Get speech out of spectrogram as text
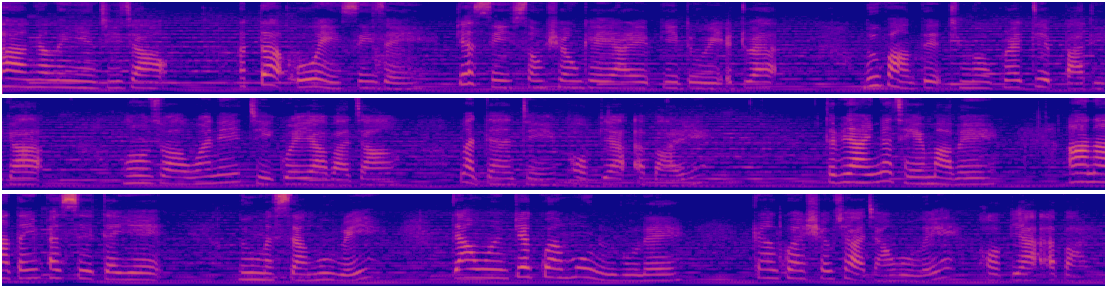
ဟာငလျင်ကြီးကြောင့်အသက်အိုးအိမ်စီးစိမ်ပျက်စီးဆုံးရှုံးခဲ့ရတဲ့ပြည်သူတွေအတွက် လူပောင်သစ်ဒီမိုကရက်တစ်ပါတီကလွန်စွာဝန်းနေကြေကွဲရပါကြောင်းမှတ်တမ်းတင်ဖော်ပြအပ်ပါတယ်။တပြိုင်နက်တည်းမှာပဲအာနာသိန်းဖက်စစ်တပ်ရဲ့လူမဆန်မှုတွေတာဝန်ပြက်ကွက်မှုတွေကိုလည်းကန့်ကွက်ရှုတ်ချကြောင်းကိုလည်းဖော်ပြအပ်ပါတယ်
